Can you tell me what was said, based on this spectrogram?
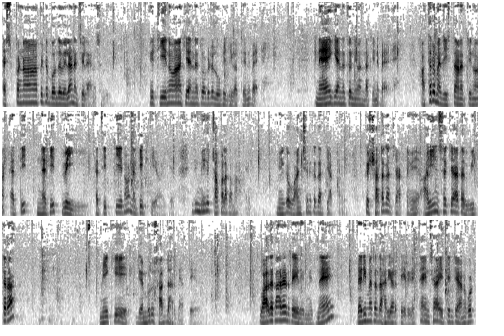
අස්පනා අපිට බොඳ වෙලා නැතිලා යන සුළුයි. මේ තියෙනවා කියන්නේ නැතුව අපිට ලෝකේ ජීවත් වෙන්න බෑ. නැහැ කියන්නේ නැතුව නිවන් දකින්න බෑ. අතරමැද ස්ථානක් තියෙනවා ඇතිත් නැතිත් වෙයි. ඇතිත් තියෙනවා නැතිත් තියෙනවා කියලා. ඉතින් මේක චපලකමක් නෙවෙයි. මේක වංචනික ගතියක් නෙවෙයි. මේක ෂට ගතියක් නෙවෙයි. අහිංසකයාට විතරක් මේකේ ගැඹුරු සද්ධර්මයක් තේරෙනවා. වාදකාරයට තේරෙන්නේ නැහැ. දැඩි මත දහරියට තේරෙන්නේ නැහැ. ඒ නිසා එතෙන්ට යනකොට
